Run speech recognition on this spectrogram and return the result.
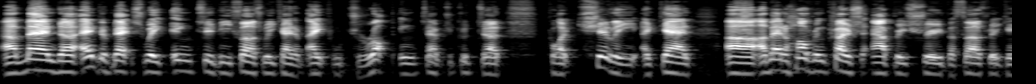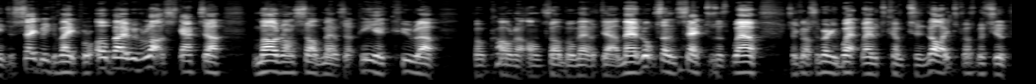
And then uh, end of next week into the first weekend of April, drop in temperature could turn quite chilly again. Uh, and then hovering close to average through the first week into second week of April, although with a lot of scatter, mild ensemble levels up here, cooler or colder ensemble levels down there. It looks unsettled as well, so got some very wet weather to come tonight across much of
